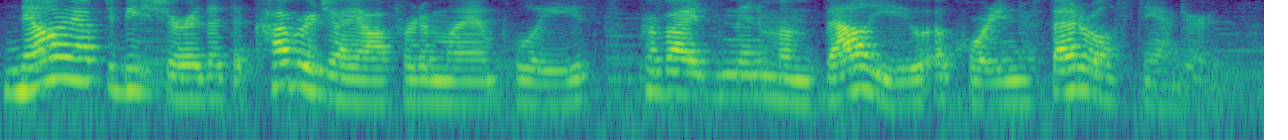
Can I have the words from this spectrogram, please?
Now I have to be sure that the coverage I offer to my employees provides minimum value according to federal standards.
